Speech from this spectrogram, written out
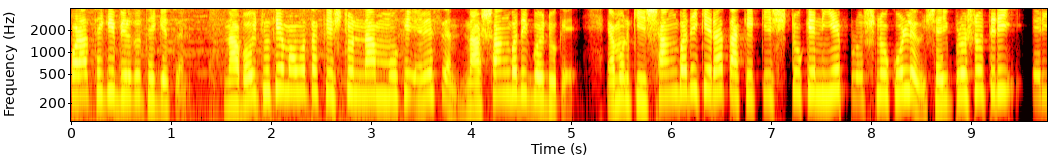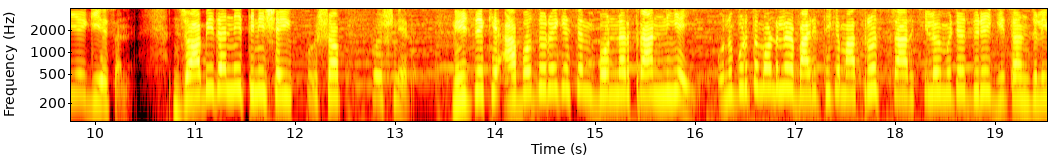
করা থেকে বিরত থেকেছেন। না বৈঠকে মমতা কেষ্টর নাম মুখে এনেছেন, না সাংবাদিক বৈঠকে। এমনকি সাংবাদিকেরা তাকে কেষ্টকে নিয়ে প্রশ্ন করলেও সেই প্রশ্ন তিনি এড়িয়ে গিয়েছেন। জবাবই দেননি তিনি সেই সব প্রশ্নের। নিজেকে আবদ্ধ রেখেছেন বন্যার ত্রাণ নিয়েই। অনুব্রত মণ্ডলের বাড়ি থেকে মাত্র চার কিলোমিটার দূরে গীতাঞ্জলি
